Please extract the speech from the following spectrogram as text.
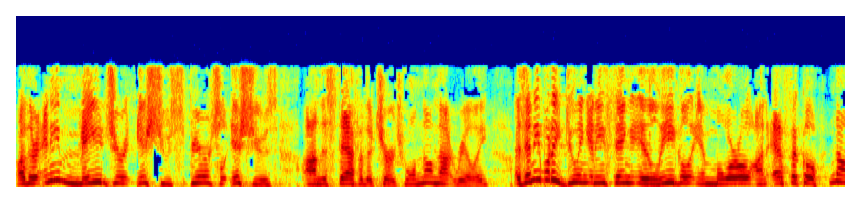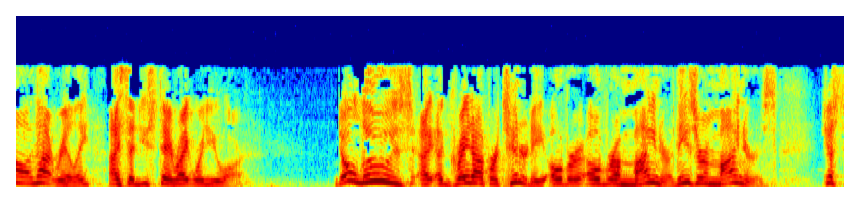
Are there any major issues, spiritual issues, on the staff of the church? Well, no, not really. Is anybody doing anything illegal, immoral, unethical? No, not really. I said, you stay right where you are. Don't lose a, a great opportunity over over a minor. These are minors. Just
